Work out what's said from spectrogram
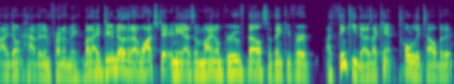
I don't have it in front of me. But I do know that I watched it and he has a Meinl groove bell. So thank you for. I think he does. I can't totally tell, but it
